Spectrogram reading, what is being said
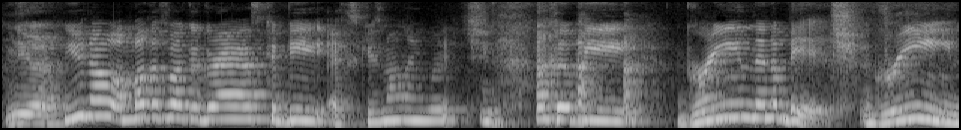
yeah. You know, a motherfucker grass could be, excuse my language, could be green than a bitch. Green.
